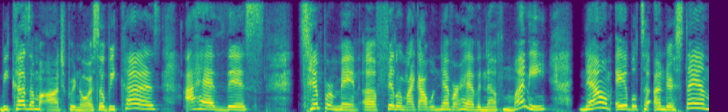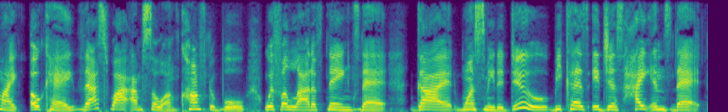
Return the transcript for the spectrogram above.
because I'm an entrepreneur. So because I have this temperament of feeling like I will never have enough money, now I'm able to understand like, okay, that's why I'm so uncomfortable with a lot of things that God wants me to do because it just heightens that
